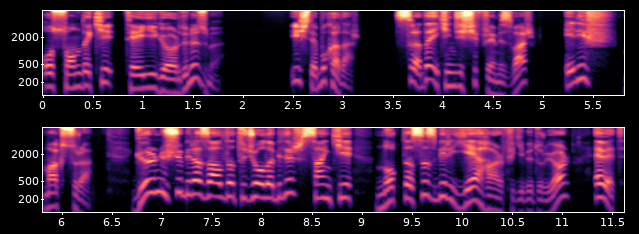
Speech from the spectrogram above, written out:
O sondaki T'yi gördünüz mü? İşte bu kadar. Sırada ikinci şifremiz var. Elif maksura. Görünüşü biraz aldatıcı olabilir, sanki noktasız bir Y harfi gibi duruyor. Evet,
